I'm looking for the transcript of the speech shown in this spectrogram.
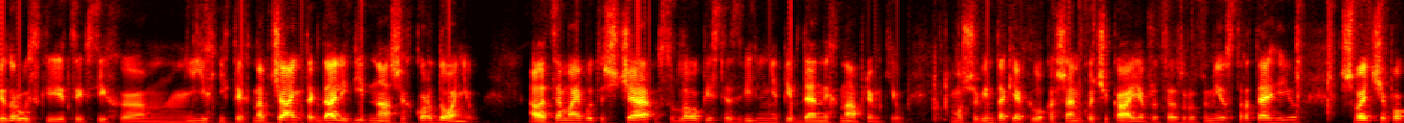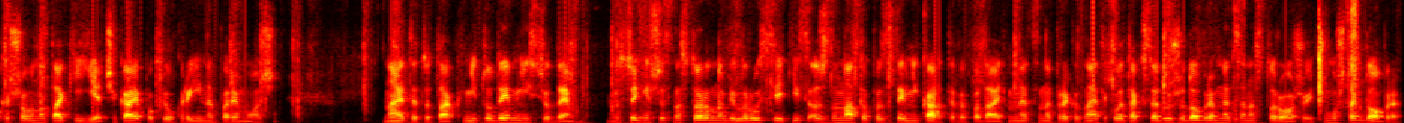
білоруської цих всіх ем, їхніх тих навчань і так далі від наших кордонів. Але це має бути ще особливо після звільнення південних напрямків. Тому що він, так як Лукашенко, чекає, вже це зрозумів стратегію. Швидше, поки що воно так і є. Чекає, поки Україна переможе. Знаєте, то так, ні туди, ні сюди. Ну, сьогодні щось на сторону Білорусі якісь аж занадто позитивні карти випадають. Мене це, наприклад, знаєте, коли так все дуже добре, мене це насторожує. Чому ж так добре?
